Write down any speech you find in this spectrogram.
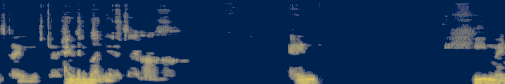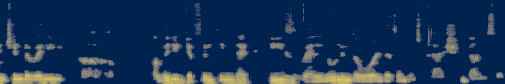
style mustache. Handlebar mustaches. And he mentioned a very uh, a very different thing that he's well known in the world as a mustache dancer.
